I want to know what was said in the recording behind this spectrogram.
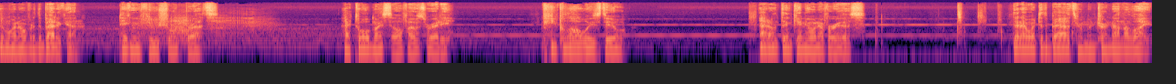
and went over to the bed again, taking a few short breaths. I told myself I was ready. People always do. I don't think anyone ever is. Then I went to the bathroom and turned on the light.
